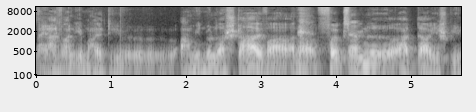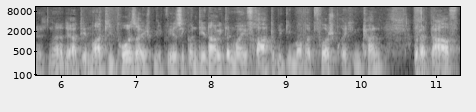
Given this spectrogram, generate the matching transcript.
naja, waren eben halt die äh, Armin Müller-Stahl war an der Volksbühne, ja. hat da gespielt. Ne? Der hat den Marki Posa gespielt, weiß ich. Und den habe ich dann mal gefragt, ob ich ihm mal was vorsprechen kann oder darf,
